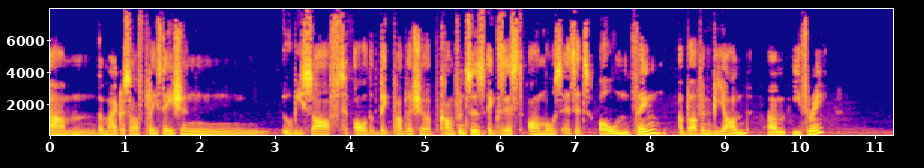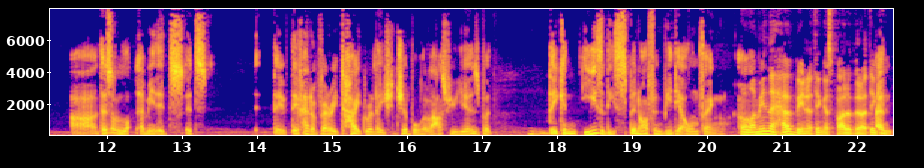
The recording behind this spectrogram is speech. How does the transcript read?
um, the Microsoft, PlayStation, Ubisoft, all the big publisher conferences exist almost as its own thing above and beyond um, E3. Uh, there's a lot. I mean, it's it's they've they've had a very tight relationship over the last few years, but they can easily spin off and be their own thing. Well, I mean, they have been. I think that's part of it. I think And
